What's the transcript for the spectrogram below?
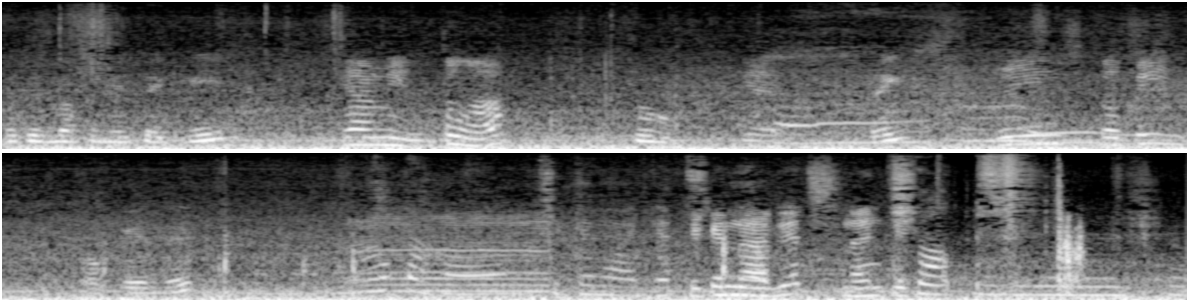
Sausage muffin with cake. Green, Yeah, meal. Two, huh? two Yeah. drinks. Drinks, coffee. Okay, then Uh, Chicken nuggets. chicken nuggets, 90. Shopping.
